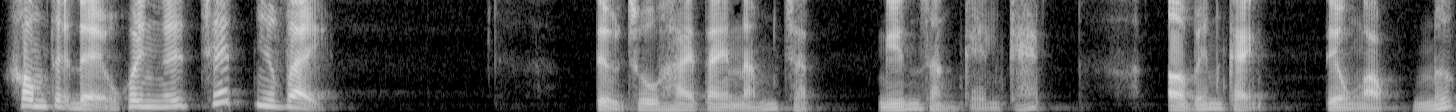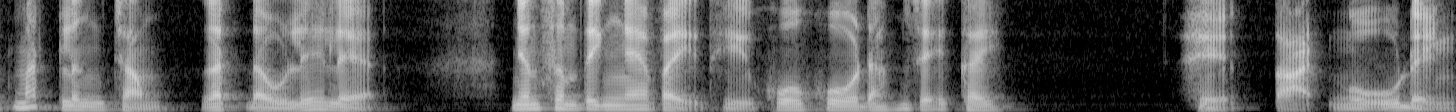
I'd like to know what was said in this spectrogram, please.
Không thể để huynh ấy chết như vậy. Tiểu Chu hai tay nắm chặt Nghiến răng ken két. Ở bên cạnh Tiểu Ngọc nước mắt lưng tròng Gật đầu lê lệ Nhân sâm tinh nghe vậy thì khô khô đám rễ cây. Hiện tại ngũ đỉnh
